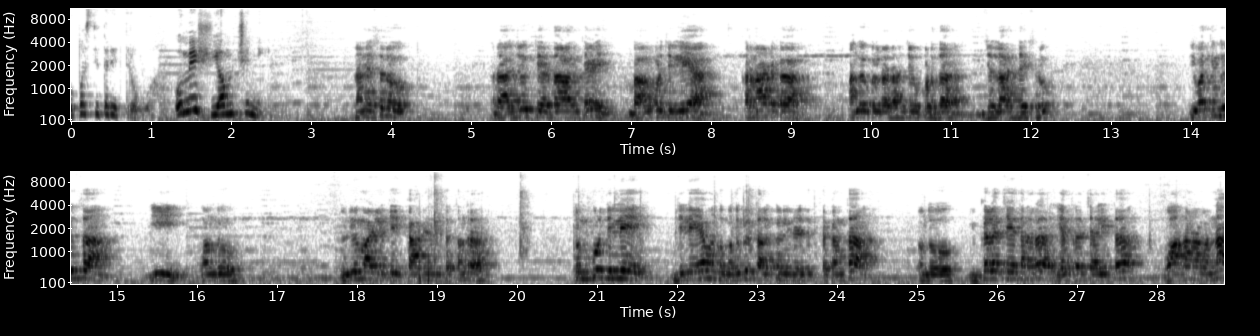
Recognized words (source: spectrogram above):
ಉಪಸ್ಥಿತರಿದ್ದರು. ಉಮೇಶ್ ಎಂ ಚಿನ್ನಿ. ನನ್ನ ಹೆಸರು ರಾಜು ತೇರ್ದಾಳ್ ಅಂತೇಳಿ ಬಾಗಲಕೋಟೆ ಜಿಲ್ಲೆಯ ಕರ್ನಾಟಕ ಅಂಗವಿಕಲರ ರಾಜ್ಯ ಒಕ್ಕೂಟದ ಜಿಲ್ಲಾ ಅಧ್ಯಕ್ಷರು. ಇವತ್ತಿನ ದಿವಸ ಈ ಒಂದು ವಿಡಿಯೋ ಮಾಡಲಿಕ್ಕೆ ಕಾರಣ ಏನಂತಂದ್ರೆ ತುಮಕೂರು ಜಿಲ್ಲೆ, ಜಿಲ್ಲೆಯ ಒಂದು ಮಧುಗಿರಿ ತಾಲೂಕಿನಲ್ಲಿ ನಡೆದಿರ್ತಕ್ಕಂಥ ಒಂದು ವಿಕಲಚೇತನರ ಯಂತ್ರಚಾಲಿತ ವಾಹನವನ್ನು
